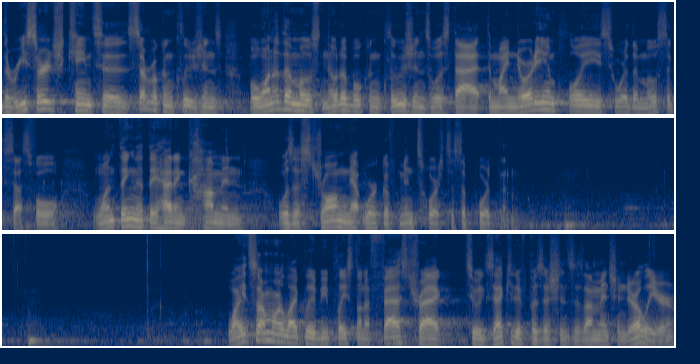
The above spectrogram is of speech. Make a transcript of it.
the research came to several conclusions, but one of the most notable conclusions was that the minority employees who were the most successful, one thing that they had in common was a strong network of mentors to support them. Whites are more likely to be placed on a fast track to executive positions, as I mentioned earlier,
